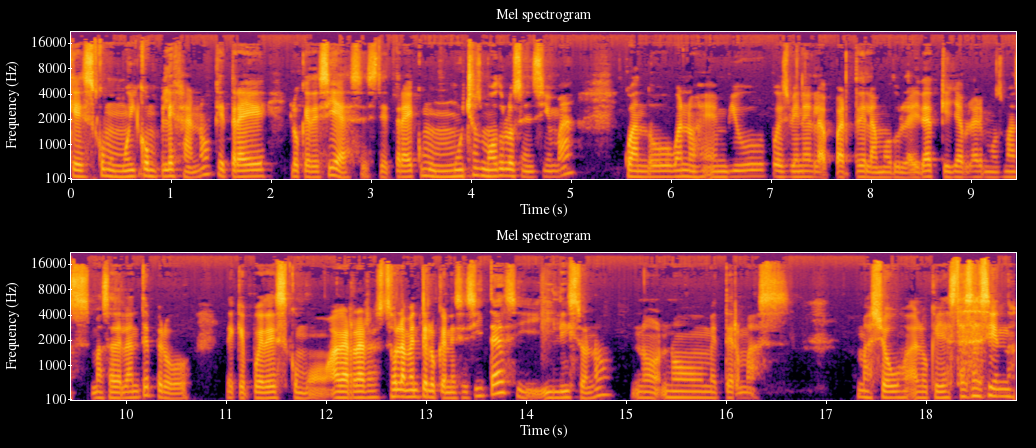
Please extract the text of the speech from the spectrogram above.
que es como muy compleja, ¿no? Que trae lo que decías, este, trae como muchos módulos encima, cuando, bueno, en Vue pues viene la parte de la modularidad que ya hablaremos más, más adelante, pero de que puedes como agarrar solamente lo que necesitas y, y listo, ¿no? No, no meter más, más show a lo que ya estás haciendo.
